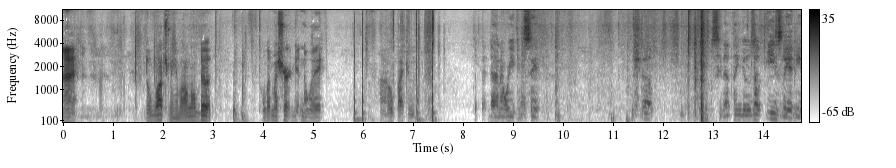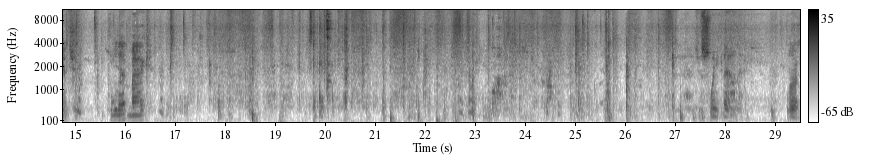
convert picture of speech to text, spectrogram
Alright don't watch me I'm gonna do it. Don't let my shirt get in the way. I hope I can down there where you can see it. Push up. See that thing goes up easily an inch. Pull that back. Just swing it down. Look,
